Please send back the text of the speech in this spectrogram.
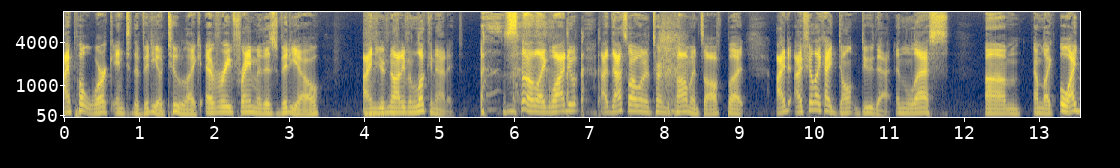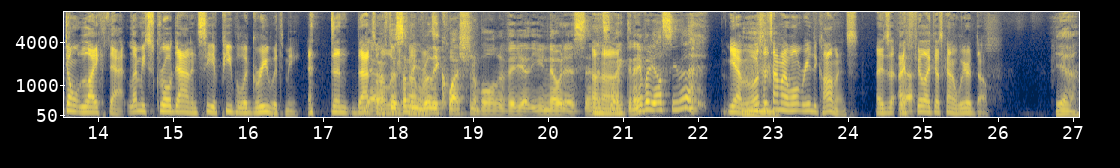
I put work into the video too. Like every frame of this video and you're not even looking at it." so like why do I, that's why I want to turn the comments off, but I, I feel like I don't do that unless um, I'm like, oh, I don't like that. Let me scroll down and see if people agree with me. then that's yeah, if there's something at really questionable in a video that you notice, and Uh-huh. it's like, did anybody else see that? yeah, but most of the time I won't read the comments. I, just- I feel like that's kind of weird though. Yeah.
